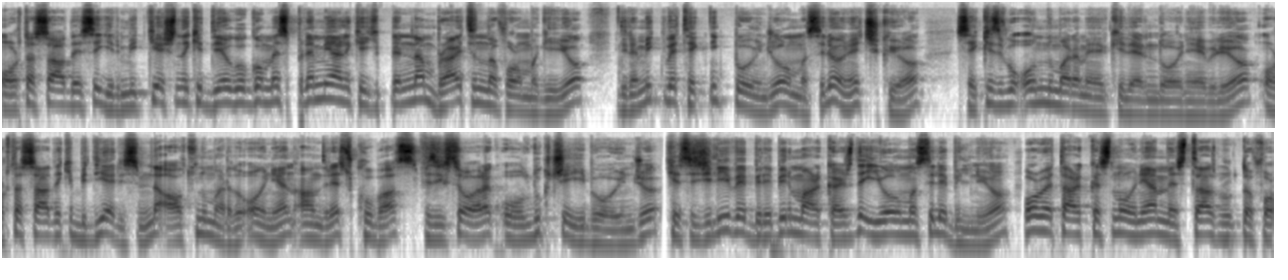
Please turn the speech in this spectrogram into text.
Orta sahada ise 22 yaşındaki Diego Gomez Premier Lig ekiplerinden Brighton'da forma giyiyor. Dinamik ve teknik bir oyuncu olmasıyla öne çıkıyor. 8 ve 10 numara mevkilerinde oynayabiliyor. Orta sahadaki bir diğer isim de 6 numarada oynayan Andres Kubas. Fiziksel olarak oldukça iyi bir oyuncu. Kesiciliği ve birebir markajda iyi olmasıyla biliniyor. Forvet arkasında oynayan ve Strasbourg'da forma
